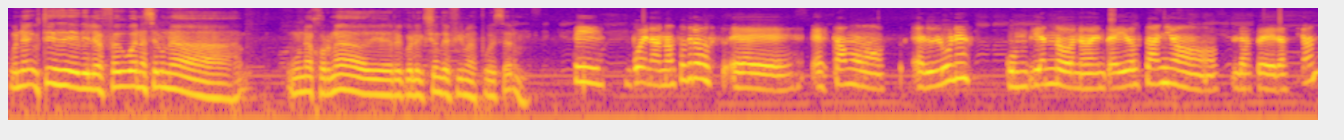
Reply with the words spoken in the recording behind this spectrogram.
una, ustedes de, de la FEU van a hacer una, una jornada de recolección de firmas, ¿puede ser? Sí, bueno, nosotros eh, estamos el lunes cumpliendo 92 años la federación.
